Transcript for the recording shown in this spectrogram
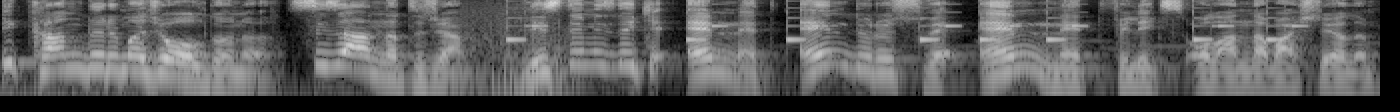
bir kandırmacı olduğunu size anlatacağım. Listemizdeki en net, en dürüst ve en Netflix olanla başlayalım.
